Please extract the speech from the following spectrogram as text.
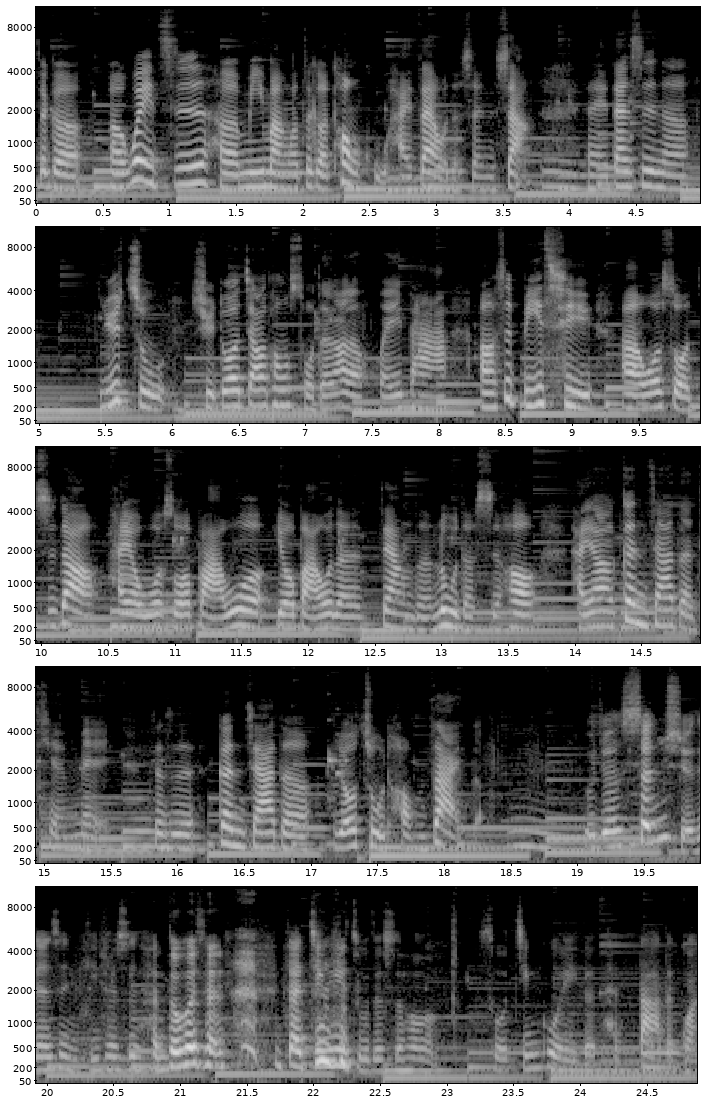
这个呃未知和迷茫的这个痛苦还在我的身上，哎，但是呢，与主许多交通所得到的回答，呃，是比起呃我所知道还有我所把握有把握的这样的路的时候，还要更加的甜美，就是更加的有主同在的。嗯，我觉得升学这件事情的确是很多人 在经历主的时候所经过一个很大的关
